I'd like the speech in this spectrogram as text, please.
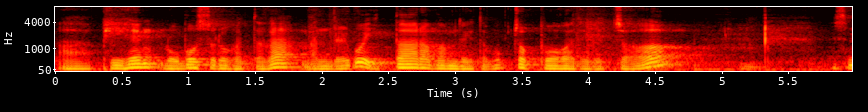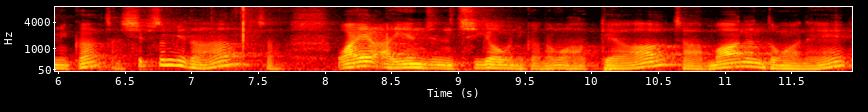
아, 비행 로봇으로 갖다가 만들고 있다라고 하면 되겠다. 목적 보호가 되겠죠. 됐습니까? 자, 쉽습니다. 자, while ing는 지겨우니까 넘어갈게요. 자, 뭐 하는 동안에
